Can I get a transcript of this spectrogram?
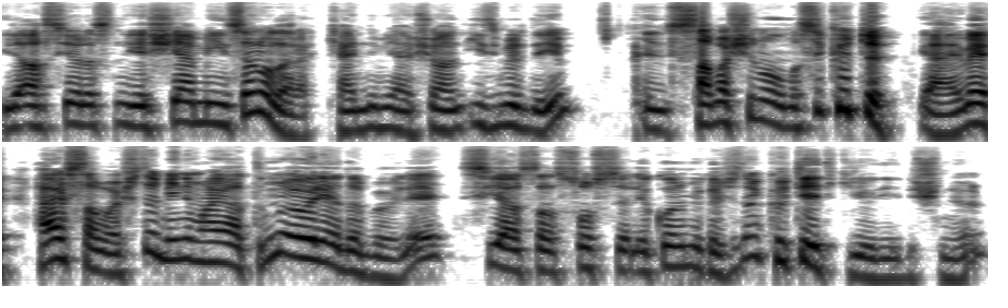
ile Asya arasında yaşayan bir insan olarak kendim yani şu an İzmir'deyim. Savaşın olması kötü. Yani ve her savaşta benim hayatımı öyle ya da böyle siyasal, sosyal, ekonomik açıdan kötü etkiliyor diye düşünüyorum.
